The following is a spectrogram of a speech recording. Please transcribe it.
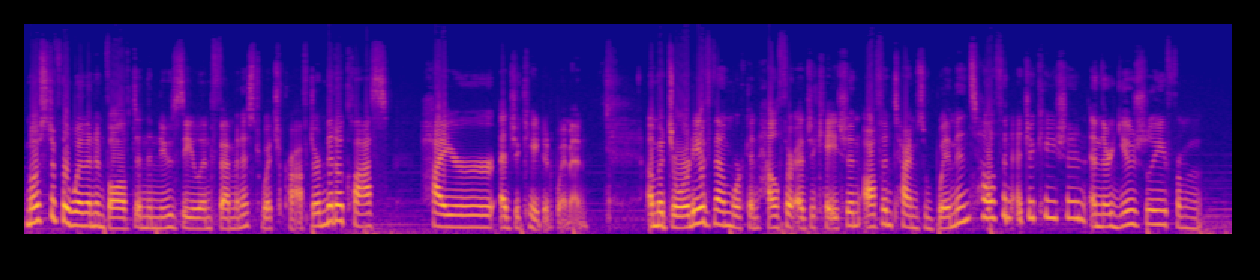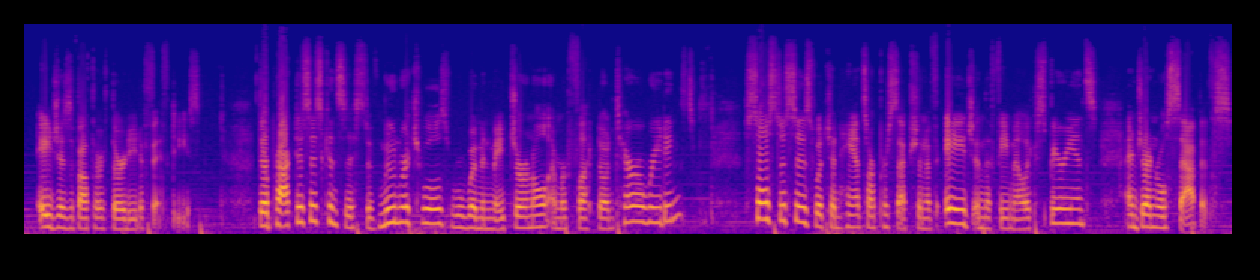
Most of the women involved in the New Zealand feminist witchcraft are middle class, higher educated women. A majority of them work in health or education, oftentimes women's health and education, and they're usually from ages about their 30 to 50s. Their practices consist of moon rituals, where women may journal and reflect on tarot readings, solstices, which enhance our perception of age and the female experience, and general Sabbaths.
